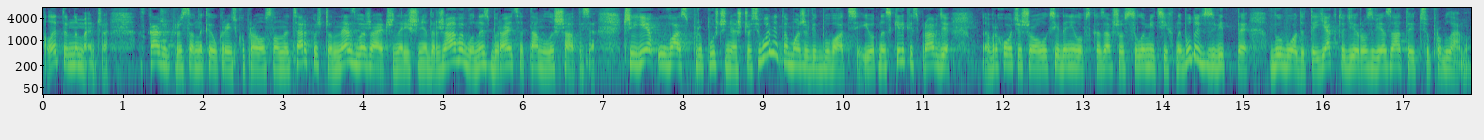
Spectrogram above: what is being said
Але тим не менше скажуть представники Української православної церкви, що незважаючи на рішення держави, вони збираються там лишатися. Чи є у вас припущення, що сьогодні там може відбуватися? І от наскільки справді, враховуючи, що Олексій Данілов сказав, що силоміць їх не будуть звідти виводити, як тоді розв'язати цю проблему?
